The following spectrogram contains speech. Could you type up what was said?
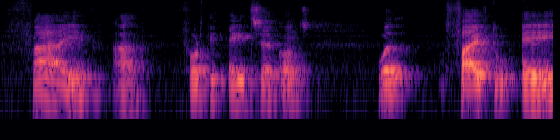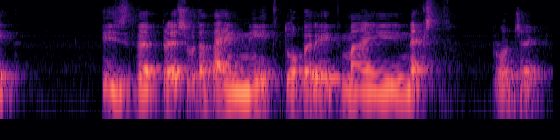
Five at 48 seconds. Well, five to eight is the pressure that I need to operate my next project.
